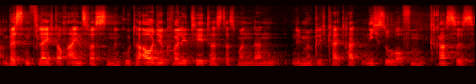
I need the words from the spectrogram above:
am besten vielleicht auch eins, was eine gute Audioqualität hat, dass man dann die Möglichkeit hat, nicht so auf ein krasses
